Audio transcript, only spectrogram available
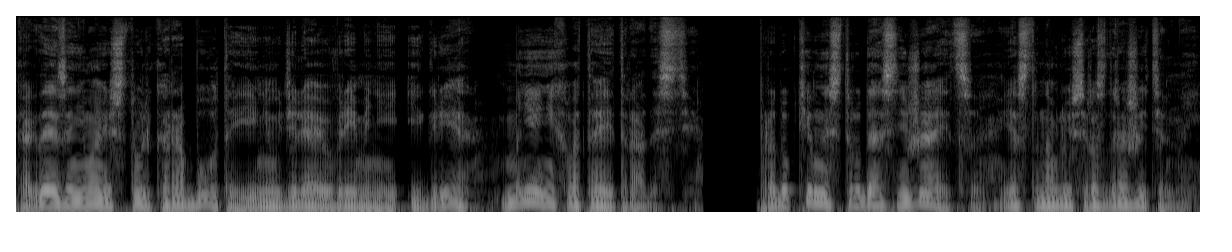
Когда я занимаюсь только работой и не уделяю времени игре, мне не хватает радости. Продуктивность труда снижается, я становлюсь раздражительной.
